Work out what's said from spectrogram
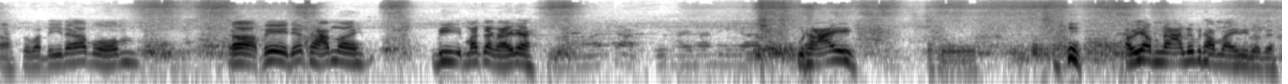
อะสวัสดีนะครับผม ก็พี่เดี๋ยวถามหน่อยพี่มาจากไหนเนี่ยมาจากอุทัยธานีครับอุทัยโอ้โห เอายำนานหรือไปทำอะไรพี่รถเนี่ย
